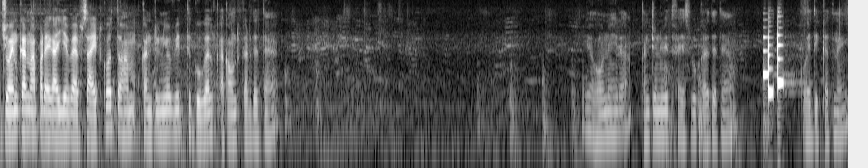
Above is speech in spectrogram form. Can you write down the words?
ज्वाइन करना पड़ेगा ये वेबसाइट को तो हम कंटिन्यू विथ गूगल अकाउंट कर देते हैं। ये हो नहीं रहा। कंटिन्यू विथ फेसबुक कर देते हैं हम। कोई दिक्कत नहीं।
